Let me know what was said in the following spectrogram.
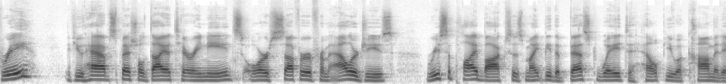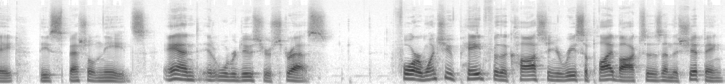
Three, if you have special dietary needs or suffer from allergies, resupply boxes might be the best way to help you accommodate these special needs, and it will reduce your stress. Four, once you've paid for the costs in your resupply boxes and the shipping,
